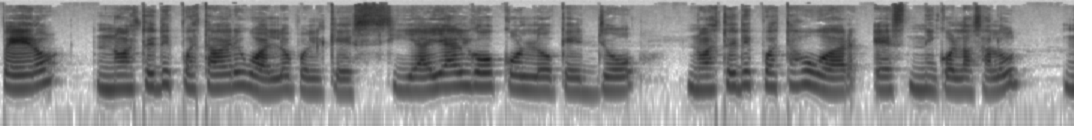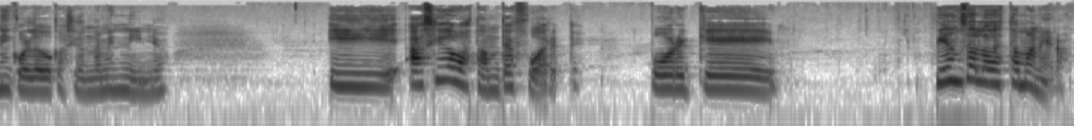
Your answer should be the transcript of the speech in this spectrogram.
pero no estoy dispuesta a averiguarlo porque si hay algo con lo que yo no estoy dispuesta a jugar es ni con la salud ni con la educación de mis niños. Y ha sido bastante fuerte, porque piénsalo de esta manera.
